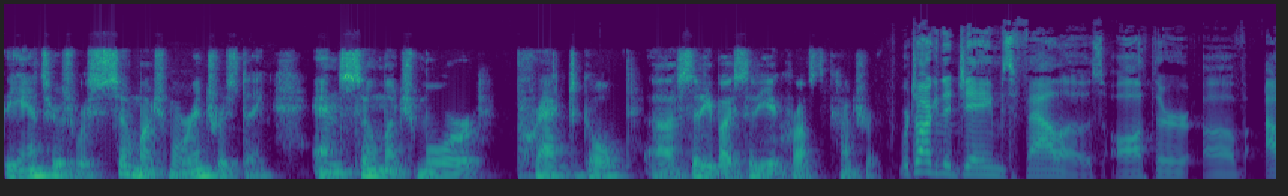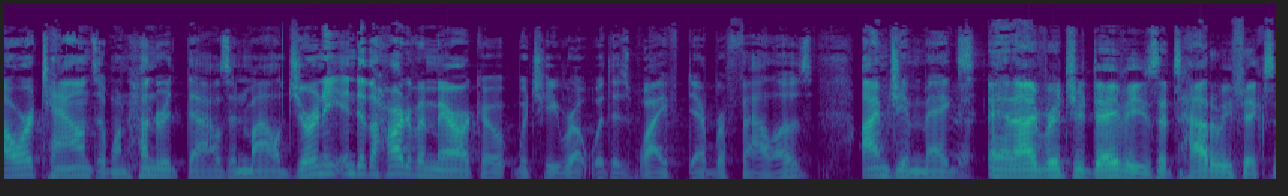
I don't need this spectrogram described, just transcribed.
the answers were so much more interesting and so much more practical uh, city by city across the country. We're talking to James Fallows, author of Our Towns, a 100,000 mile journey into the heart of America, which he wrote with his wife, Deborah Fallows. I'm Jim Meigs. And I'm Richard Davies. It's How Do We Fix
